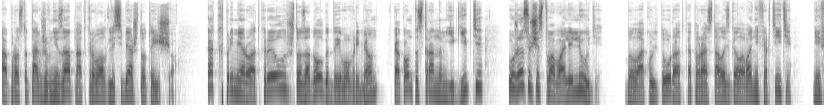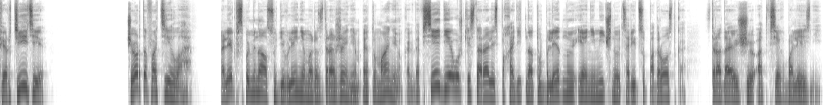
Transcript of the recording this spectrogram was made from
а просто так же внезапно открывал для себя что-то еще. Как, к примеру, открыл, что задолго до его времен в каком-то странном Египте уже существовали люди. Была культура, от которой осталась голова Нефертити. Нефертити! Чёртов Атила! Олег вспоминал с удивлением и раздражением эту манию, когда все девушки старались походить на ту бледную и анемичную царицу-подростка, страдающую от всех болезней.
